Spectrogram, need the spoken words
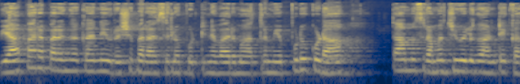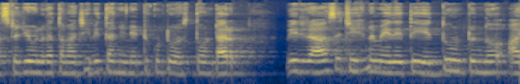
వ్యాపార పరంగా కానీ వృషభ రాశిలో పుట్టిన వారు మాత్రం ఎప్పుడూ కూడా తాము శ్రమజీవులుగా అంటే కష్టజీవులుగా తమ జీవితాన్ని నెట్టుకుంటూ వస్తూ ఉంటారు. వీరి రాశి చిహ్నం ఏదైతే ఎద్దు ఉంటుందో ఆ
